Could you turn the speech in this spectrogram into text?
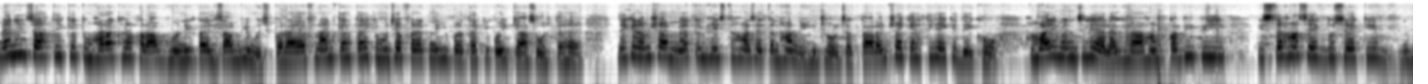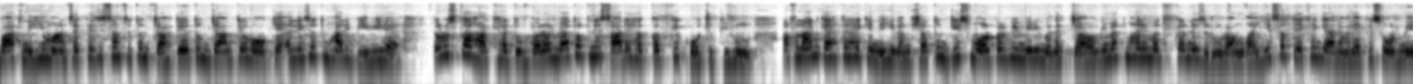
मैं नहीं चाहती कि तुम्हारा घर ख़राब होने का इल्ज़ाम भी मुझ पर आए। अफनान कहता है कि मुझे फ़र्क नहीं पड़ता कि कोई क्या सोचता है, लेकिन अमशा मैं तुम तुम्हें इस तरह से तनहा नहीं छोड़ सकता। रमशा कहती है कि देखो, हमारी मंजिलें अलग हैं, हम कभी भी इस तरह से एक दूसरे की बात नहीं मान सकते जिस तरह से तुम चाहते हो। तुम जानते हो कि अलीज़ा तुम्हारी बीवी है और उसका हक है तुम पर और मैं तो अपने सारे हक के खो चुकी हूँ। अफनान कहता है कि नहीं रमशा, तुम जिस मोड़ पर भी मेरी मदद चाहोगी, मैं तुम्हारी मदद करने ज़रूर आऊँगा। ये सब देखेंगे आने वाले एपिसोड में।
